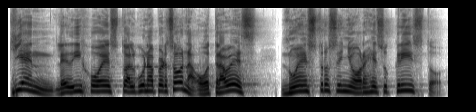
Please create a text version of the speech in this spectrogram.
¿Quién le dijo esto a alguna persona? Otra vez, nuestro Señor Jesucristo.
